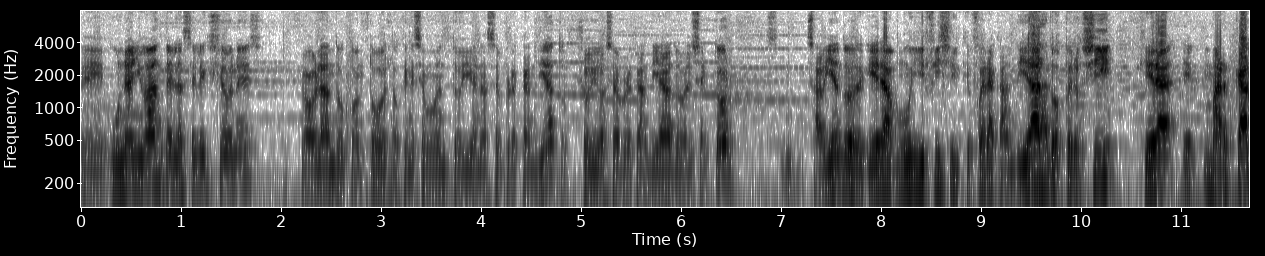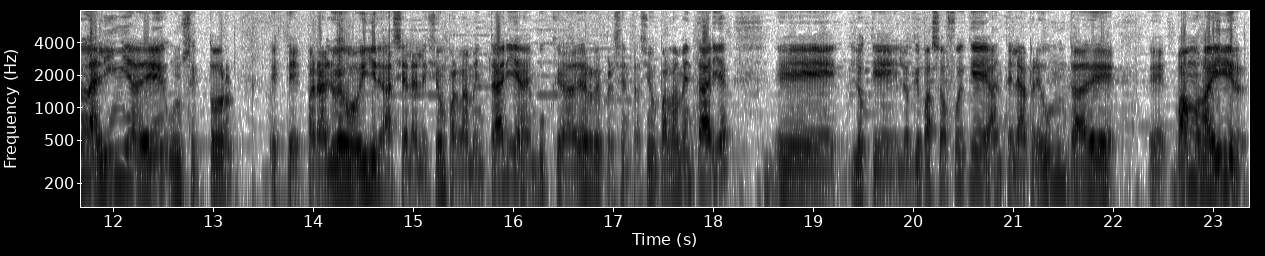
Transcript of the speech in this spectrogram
eh, un año antes de las elecciones yo hablando con todos los que en ese momento iban a ser precandidatos, yo iba a ser precandidato del sector, sabiendo de que era muy difícil que fuera candidato, pero sí que era eh, marcar la línea de un sector este, para luego ir hacia la elección parlamentaria en búsqueda de representación parlamentaria. Eh, lo, que, lo que pasó fue que ante la pregunta de eh, vamos a ir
